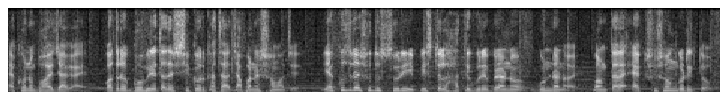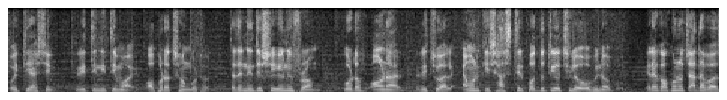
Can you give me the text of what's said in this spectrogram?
এখনও ভয় জাগায়? কতটা গভীরে তাদের শিকড় গাথা জাপানের সমাজে? ইয়াকুজরা শুধু ছুরি, পিস্তল হাতে ঘুরে বেড়ানো গুন্ডা নয়, বরং তারা এক সুসংগঠিত, ঐতিহাসিক, রীতিনীতিময় অপরাধ সংগঠন। তাদের নিজস্ব uniform, code of honour, ritual, এমনকি শাস্তির পদ্ধতিও ছিল অভিনব। এরা কখনো চাঁদাবাজ,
